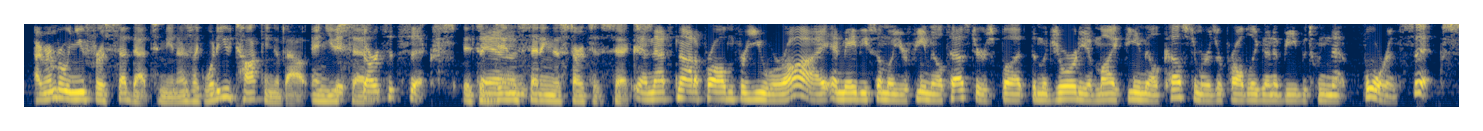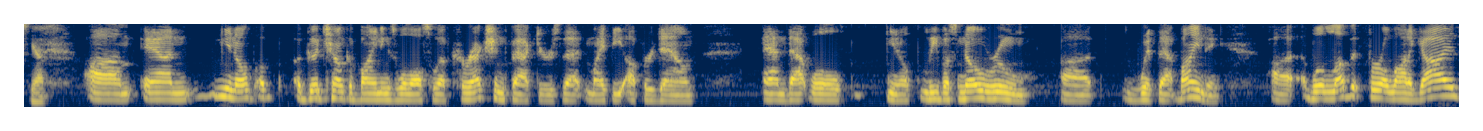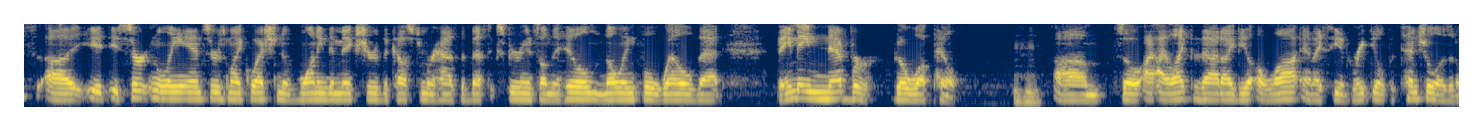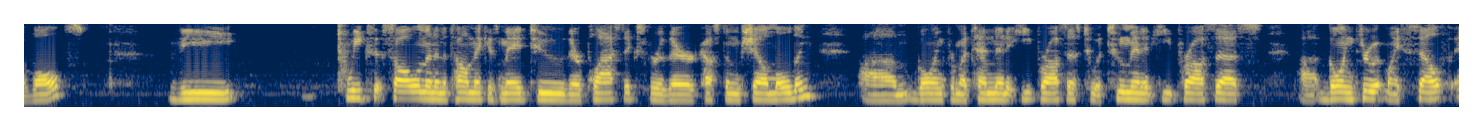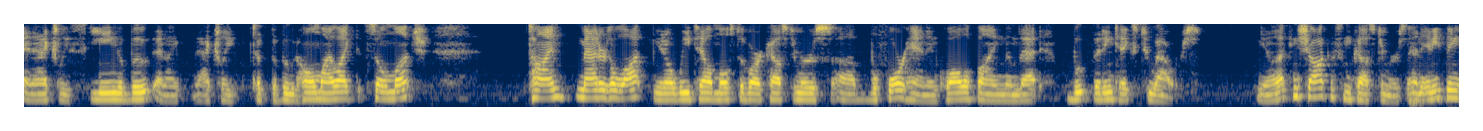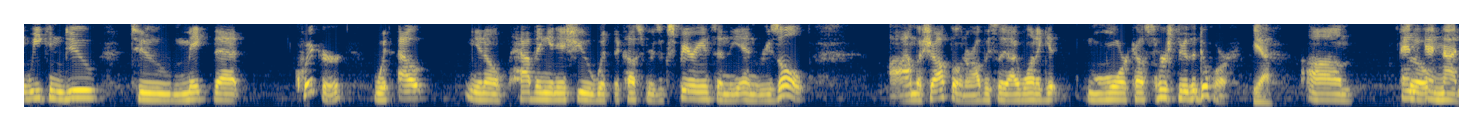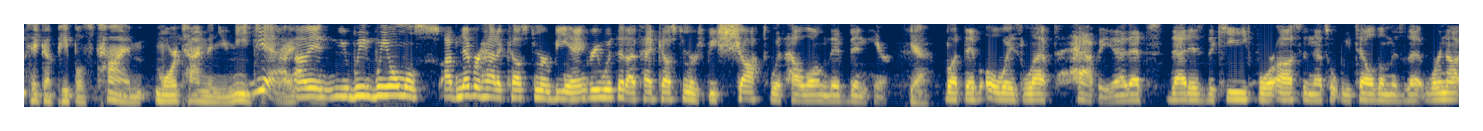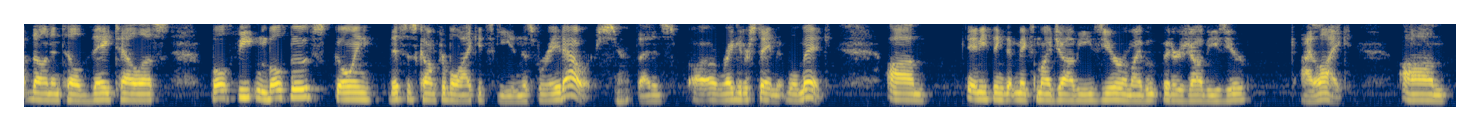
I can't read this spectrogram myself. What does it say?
I remember when you first said that to me, and I was like, "What are you talking about?" And you it said, "It starts at six. It's a DIN setting that starts at six, and that's not a problem for you or I, and maybe some of your female testers. But the majority of my female customers are probably going to be between that four and six. Yep. Um, and you know, a, a, good chunk of bindings will also have correction factors that might be up or down, and that will you know leave us no room uh, with that binding. Uh, we'll love it for a lot of guys. Uh, it, it, certainly answers my question of wanting to make sure the customer has the best experience on the hill, knowing full well that they may never go uphill. Mm-hmm. Um, so I, I like that idea a lot, and I see a great deal of potential as it evolves the tweaks that Salomon and Atomic has made to their plastics for their custom shell molding, um, going from a 10 minute heat process to a two minute heat process. Uh, going through it myself and actually skiing a boot, and I actually took the boot home. I liked it so much. Time matters a lot. You know, we tell most of our customers uh, beforehand in qualifying them that boot fitting takes two hours. You know, that can shock some customers, and anything we can do to make that quicker without you know having an issue with the customer's experience and the end result i'm a shop owner. Obviously i want to get more customers through the door. Yeah. Um, and, so, and not take up people's time more time than you need to yeah right? i mean we, we almost i've never had a customer be angry with it. I've had customers be shocked with how long they've been here. Yeah. But they've always left happy. That's that is the key for us and that's what we tell them is that we're not done until they tell us both feet in both boots, going, this is comfortable. I could ski in this for eight hours. Yeah. That is a regular statement we'll make. Um, anything that makes my job easier or my boot fitter's job easier, I like. Um,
